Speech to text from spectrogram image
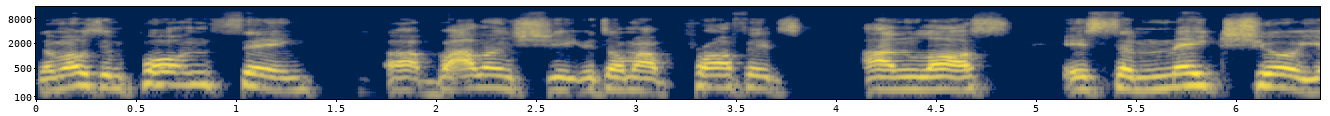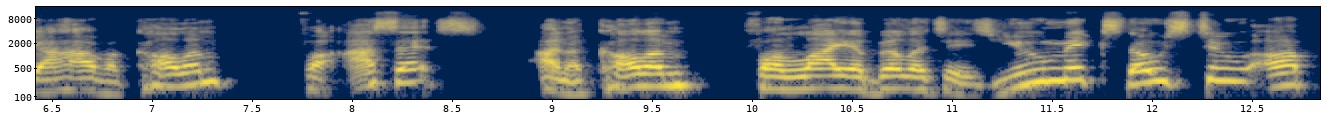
the most important thing, uh, balance sheet, you're talking about profits and loss, is to make sure you have a column for assets and a column for liabilities. You mix those two up,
